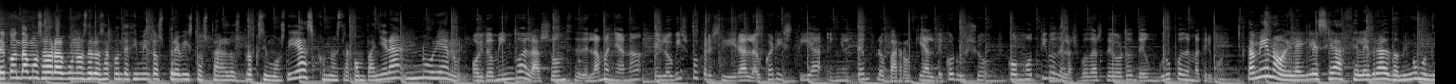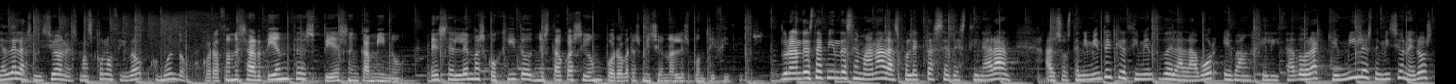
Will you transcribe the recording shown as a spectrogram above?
Te contamos ahora algunos de los acontecimientos previstos para los próximos días con nuestra compañera Nuria Núñez. Hoy domingo a las 11 de la mañana, el obispo presidirá la Eucaristía en el templo parroquial de Corucho con motivo de las bodas de oro de un grupo de matrimonio. También hoy la Iglesia celebra el Domingo Mundial de las Misiones, más conocido como el DOM. Corazones ardientes, pies en camino. Es el lema escogido en esta ocasión por obras misionales pontificias. Durante este fin de semana, las colectas se destinarán al sostenimiento y crecimiento de la labor evangelizadora que miles de misioneros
